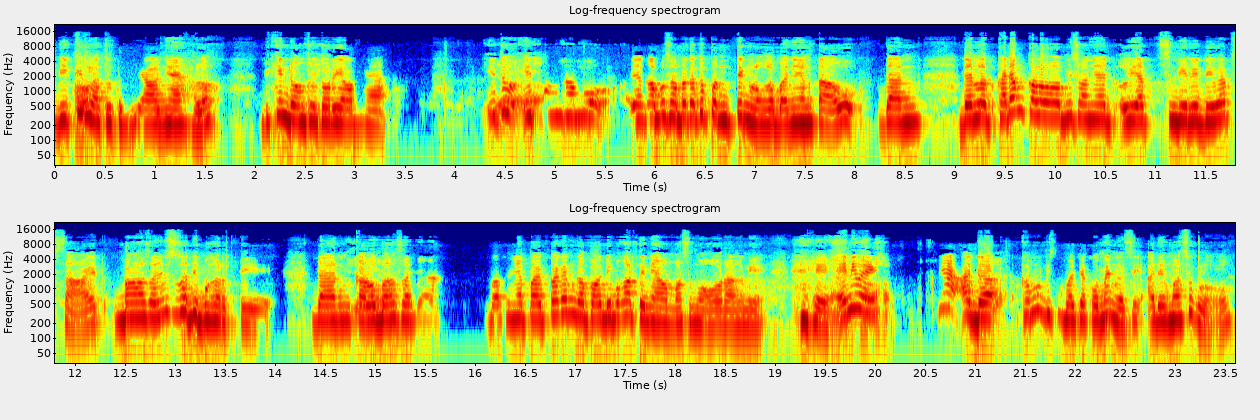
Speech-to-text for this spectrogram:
Bikinlah tutorialnya. Halo? Bikin dong tutorialnya. Itu Iya. itu yang kamu yang kamu sampaikan itu penting loh, nggak banyak yang tahu dan dan kadang kalau misalnya lihat sendiri di website bahasanya susah dimengerti dan Iya, kalau iya, bahasanya benar-benar. bahasanya Pai kan gampang dimengerti nih sama semua orang nih. Anyway, ini ada Iya. kamu bisa baca komen gak sih? Ada yang masuk loh.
